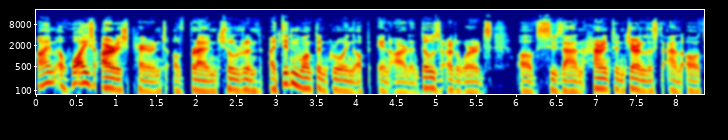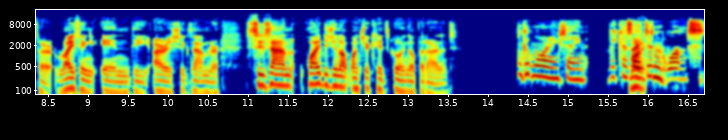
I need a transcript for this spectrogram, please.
I'm a white Irish parent of brown children. I didn't want them growing up in Ireland. Those are the words of Suzanne Harrington, journalist and author, writing in the Irish Examiner. Suzanne, why did you not want your kids growing up in Ireland? Good morning, Shane. Because morning. I didn't want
